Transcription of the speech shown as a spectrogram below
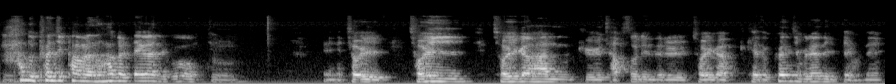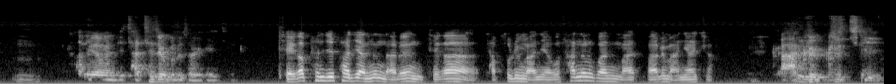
하도 편집하면서 학을 떼가지고 어. 예, 저희 저희 저희가 한 그 잡소리들을 저희가 계속 편집을 해야 되기 때문에 음. 가능하면 이제 자체적으로 저희가 이제 제가 편집하지 않는 날은 제가 잡소리 많이 하고 산으로 가는 마- 말을 많이 하죠. 아, 그, 그러니까. 그렇지.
